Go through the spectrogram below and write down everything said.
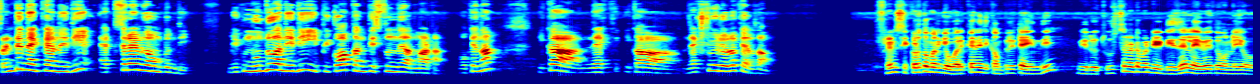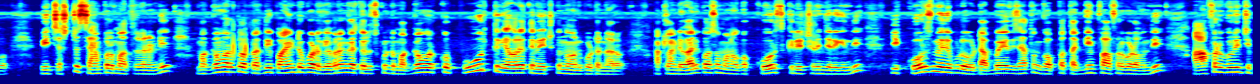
ఫ్రంట్ నెక్ అనేది ఎక్సలెంట్గా ఉంటుంది. మీకు ముందు అనేది ఈ పికాక్ కనిపిస్తుంది అన్నమాట. ఓకేనా ఇక నెక్స్ట్ ఇక నెక్స్ట్ వీడియోలోకి వెళ్దాం. ఫ్రెండ్స్ ఇక్కడతో మనకి వర్క్ అనేది కంప్లీట్ అయింది. మీరు చూస్తున్నటువంటి డిజైన్లు ఏవైతే ఉన్నాయో ఇవి జస్ట్ శాంపుల్ మాత్రమేనండి. మగ్గం వర్క్లో ప్రతి పాయింట్ కూడా వివరంగా తెలుసుకుంటూ మగ్గం వర్క్ పూర్తిగా ఎవరైతే నేర్చుకుందాం అనుకుంటున్నారో అట్లాంటి వారి కోసం మనం ఒక కోర్స్ క్రియేట్ చేయడం జరిగింది. ఈ కోర్స్ మీద ఇప్పుడు డెబ్బై ఐదు శాతం గొప్ప తగ్గింపు ఆఫర్ కూడా ఉంది. ఆఫర్ గురించి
